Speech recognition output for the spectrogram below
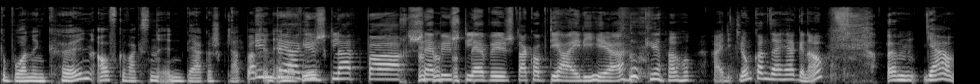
geboren in Köln, aufgewachsen in Bergisch Gladbach. In, in Bergisch Gladbach, Schäbisch Gläbisch, da kommt die Heidi her. Genau, Heidi Klum kommt daher, genau. Ähm, ja,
